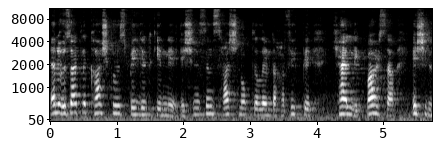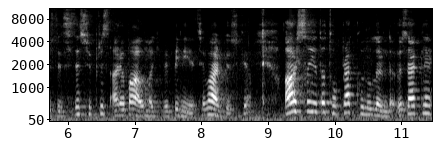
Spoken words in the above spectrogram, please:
Yani özellikle kaş göz belirginliği, eşinizin saç noktalarında hafif bir kellik varsa eşinizin size sürpriz araba alma gibi bir niyeti var gözüküyor. Arsa ya da toprak konularında özellikle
